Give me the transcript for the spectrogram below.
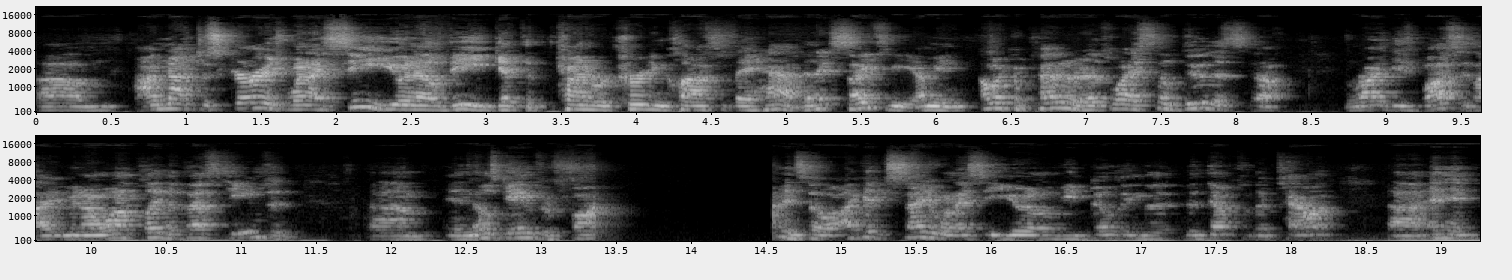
Um, I'm not discouraged when I see UNLV get the kind of recruiting class that they have. That excites me. I mean, I'm a competitor. That's why I still do this stuff, ride these buses. I, mean, I want to play the best teams, and um, and those games are fun. And so I get excited when I see UNLV building the, the depth of their talent. Uh, and,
